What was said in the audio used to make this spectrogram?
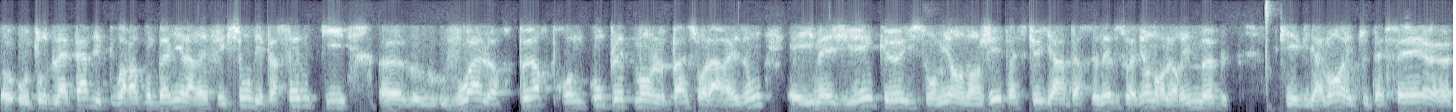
autour de la table et pouvoir accompagner la réflexion des personnes qui euh, voient leur peur prendre complètement le pas sur la raison et imaginer qu'ils sont mis en danger parce qu'il y a un personnel soignant dans leur immeuble, ce qui évidemment est tout à fait euh,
